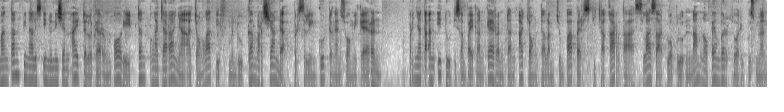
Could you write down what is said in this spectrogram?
Mantan finalis Indonesian Idol Karen Pori dan pengacaranya Acong Latif menduga Marsyanda berselingkuh dengan suami Karen. Pernyataan itu disampaikan Karen dan Acong dalam jumpa pers di Jakarta Selasa 26 November 2019.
